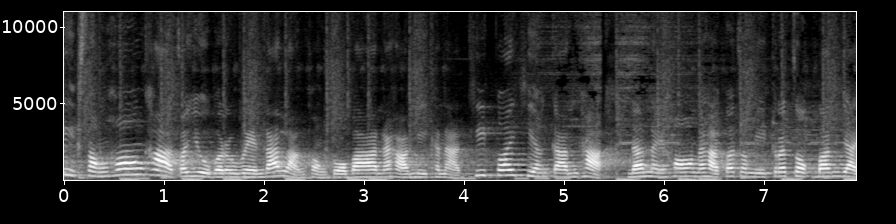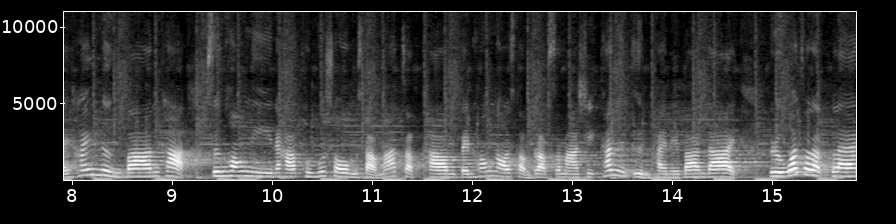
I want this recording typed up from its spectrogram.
อีก 2 ห้องค่ะ จะอยู่บริเวณด้านหลังของตัวบ้านนะคะ มีขนาดที่ใกล้เคียงกันค่ะ ด้านในห้องนะคะ ก็จะมีกระจกบานใหญ่ให้ 1 บานค่ะ ซึ่งห้องนี้นะคะ คุณผู้ชมสามารถจัดทำเป็นห้องนอนสำหรับสมาชิกท่านอื่นๆ ภายในบ้านได้ หรือว่าจะดัดแปลง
